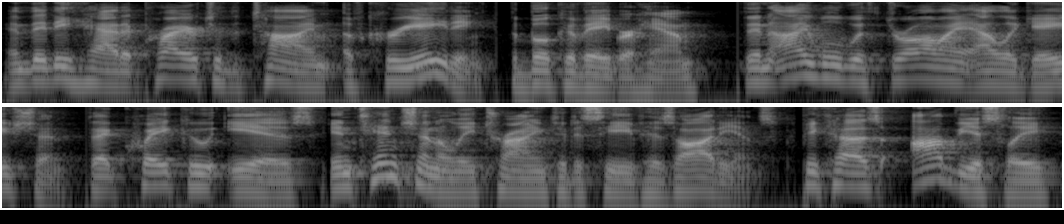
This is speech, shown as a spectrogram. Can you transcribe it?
and that he had it prior to the time of creating the book of Abraham, then I will withdraw my allegation that Kwaku is intentionally trying to deceive his audience. Because obviously,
